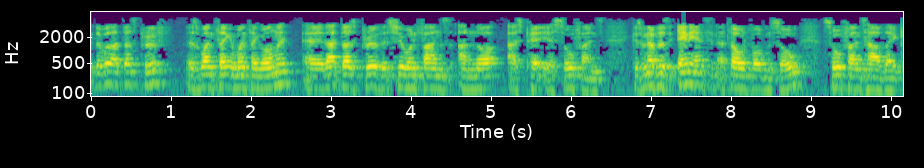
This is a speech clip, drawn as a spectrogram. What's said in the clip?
that what that does prove, is one thing and one thing only. Uh, that does prove that Suwon fans are not as petty as Seoul fans. Because whenever there's any incident at all involving Seoul, Seoul fans have like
